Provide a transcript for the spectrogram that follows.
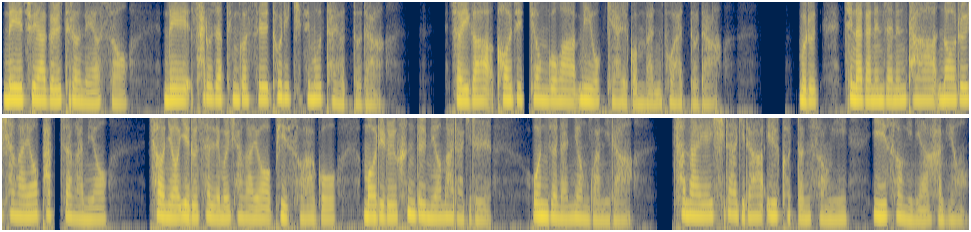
내 죄악을 드러내어서 내 사로잡힌 것을 돌이키지 못하였도다. 저희가 거짓 경고와 미혹해 할 것만 보았도다. 무릇 지나가는 자는 다 너를 향하여 박장하며 전혀 예루살렘을 향하여 비소하고 머리를 흔들며 말하기를 온전한 영광이라 천하의 희락이라 일컫던 성이 이 성이냐 하며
